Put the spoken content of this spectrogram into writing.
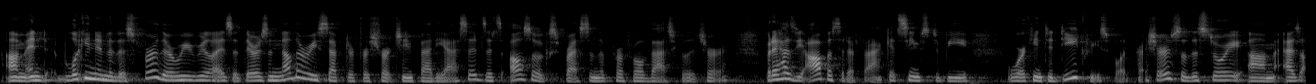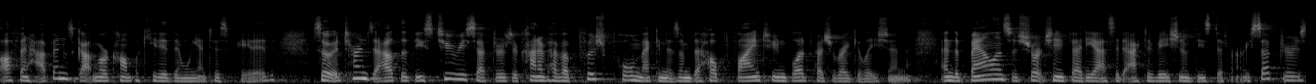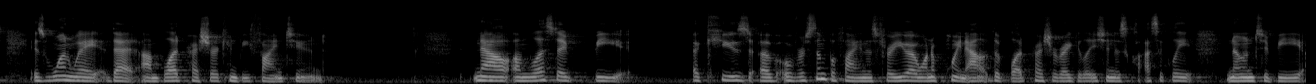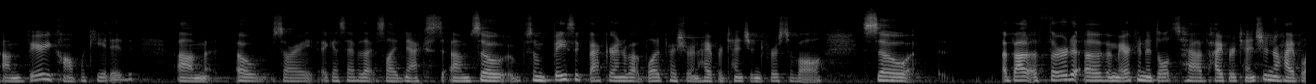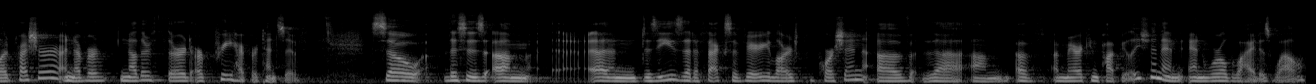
Um, and looking into this further, we realize that there is another receptor for short chain fatty acids that's also expressed in the peripheral vasculature, but it has the opposite effect. It seems to be working to decrease blood pressure. So the story, um, as often happens, got more complicated than we anticipated. So it turns out that these two receptors are kind of have a push-pull mechanism to help fine-tune blood pressure regulation. And the balance of short-chain fatty acid activation of these different receptors is one way that um, blood pressure can be fine-tuned. Now, um, lest I be accused of oversimplifying this for you, I want to point out that blood pressure regulation is classically known to be um, very complicated. Um, oh, sorry, I guess I have that slide next. Um, so, some basic background about blood pressure and hypertension, first of all. So, about a third of American adults have hypertension or high blood pressure, another, another third are prehypertensive. So, this is um, a disease that affects a very large proportion of the um, of American population and, and worldwide as well.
